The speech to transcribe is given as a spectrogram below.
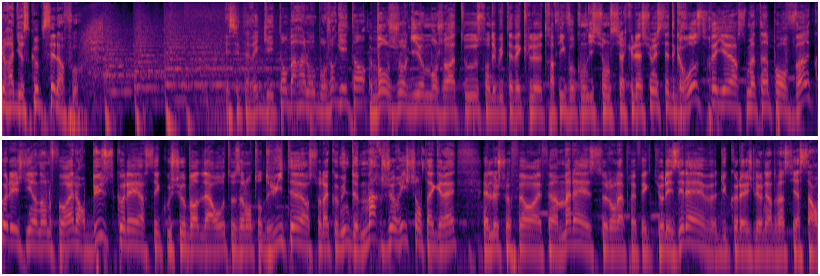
sur Radioscope, c'est l'info. Et c'est avec Gaëtan Barallon. Bonjour Gaëtan. Bonjour Guillaume, bonjour à tous. On débute avec le trafic, vos conditions de circulation et cette grosse frayeur ce matin pour 20 collégiens dans le forêt. Leur bus scolaire s'est couché au bord de la route aux alentours de 8 heures sur la commune de Margerie-Chantagret. Le chauffeur aurait fait un malaise selon la préfecture. Les élèves du collège Léonard de Vinci à saint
